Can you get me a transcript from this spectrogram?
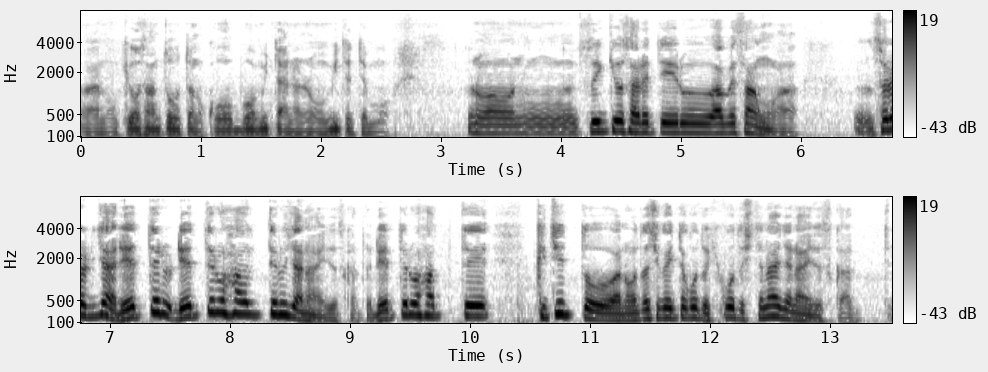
あの、共産党との攻防みたいなのを見てても、その、追及されている安倍さんは、それじゃあ、レッテル、レッテル貼ってるじゃないですかと。レッテル貼って、きちっと、あの、私が言ったことを聞こうとしてないじゃないですかって。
